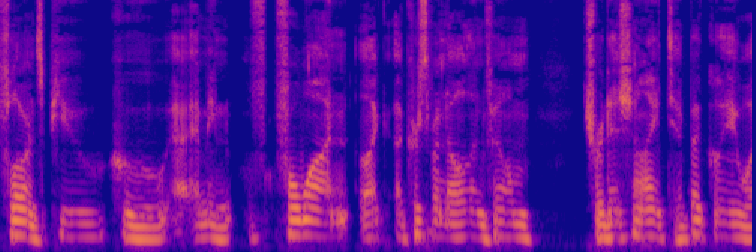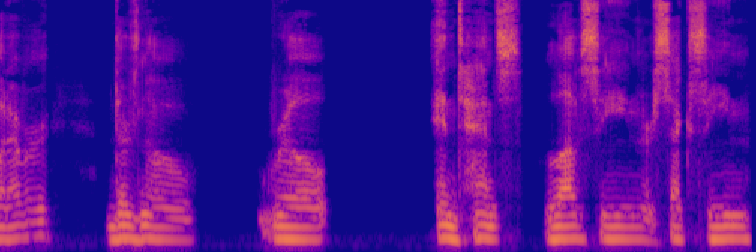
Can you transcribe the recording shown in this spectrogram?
Florence Pugh, who, I mean, f- for one, like a Christopher Nolan film, traditionally, typically, whatever, there's no real intense love scene or sex scene.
